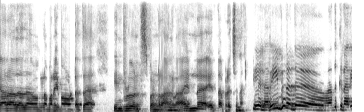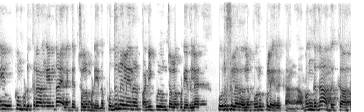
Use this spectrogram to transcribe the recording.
யாராவது அதை அவங்கள மறை மாவட்டத்தை இன்ஃப்ளூயன்ஸ் பண்றாங்களா? என்ன என்ன பிரச்சனை? இல்ல நிறைய பேர் அது அதுக்கு நிறைய ஊக்கம் கொடுக்குறாங்கன்னு தான் எனக்கு சொல்ல முடியும். இந்த பொதுநிலையினர் பணிக்குழுன்னு சொல்லக்கூடியதுல ஒரு சிலர் அதுல பொறுப்புல இருக்காங்க. அவங்க தான் அதுக்காக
